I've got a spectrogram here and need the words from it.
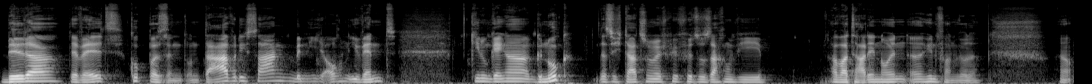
Bilder der Welt guckbar sind. Und da würde ich sagen, bin ich auch ein Event-Kinogänger genug, dass ich da zum Beispiel für so Sachen wie Avatar den neuen äh, hinfahren würde. Ja,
